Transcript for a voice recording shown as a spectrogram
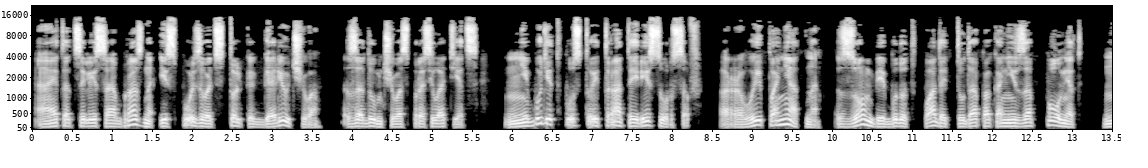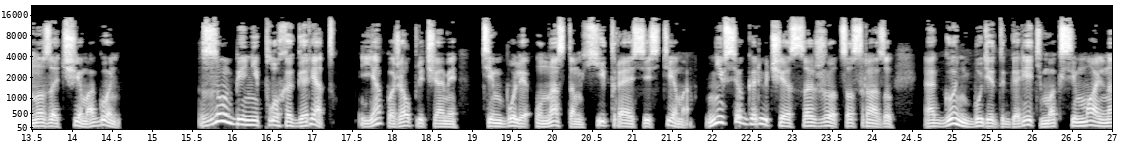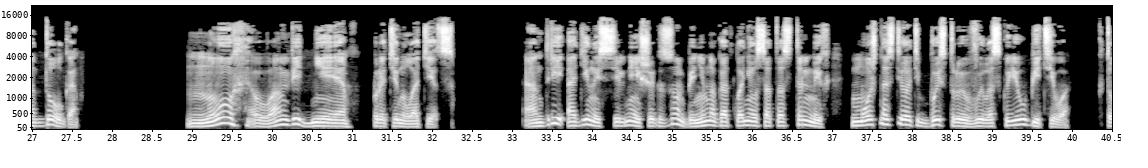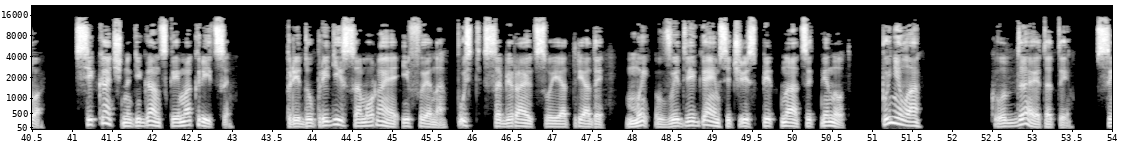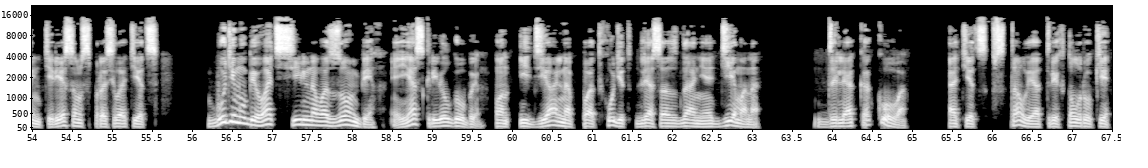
«А это целесообразно использовать столько горючего?» – задумчиво спросил отец. «Не будет пустой тратой ресурсов. Рвы понятно. Зомби будут падать туда, пока не заполнят. Но зачем огонь? Зомби неплохо горят. Я пожал плечами. Тем более у нас там хитрая система. Не все горючее сожжется сразу. Огонь будет гореть максимально долго. «Ну, вам виднее», – протянул отец. Андрей, один из сильнейших зомби, немного отклонился от остальных. Можно сделать быструю вылазку и убить его. Кто? Секач на гигантской мокрице. Предупреди самурая и Фена, пусть собирают свои отряды. Мы выдвигаемся через 15 минут. Поняла. Куда это ты? С интересом спросил отец. Будем убивать сильного зомби. Я скривил губы. Он идеально подходит для создания демона. Для какого? Отец встал и отряхнул руки.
